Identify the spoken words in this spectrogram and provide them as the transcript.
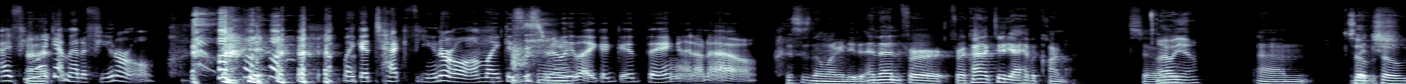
I feel uh, like I'm at a funeral. yeah. Like a tech funeral. I'm like, is this really Yeah. like a good thing? I don't know. this is no longer needed. And then for for connectivity, I have a Karma. So oh yeah. Um, So which- so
